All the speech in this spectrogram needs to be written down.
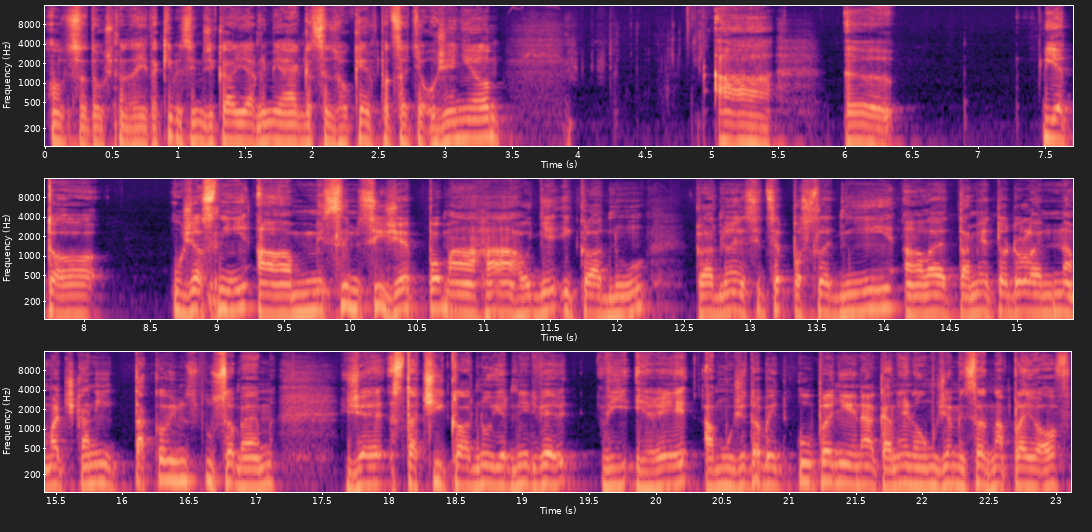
on se to už jsme tady taky, myslím, říkal, Jaromír Jágr se s hokejem v podstatě oženil a eh, je to úžasný a myslím si, že pomáhá hodně i Kladnu. Kladno je sice poslední, ale tam je to dole namačkaný takovým způsobem, že stačí Kladnu jedny, dvě výhry a může to být úplně jinak a nejenom může myslet na playoff.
